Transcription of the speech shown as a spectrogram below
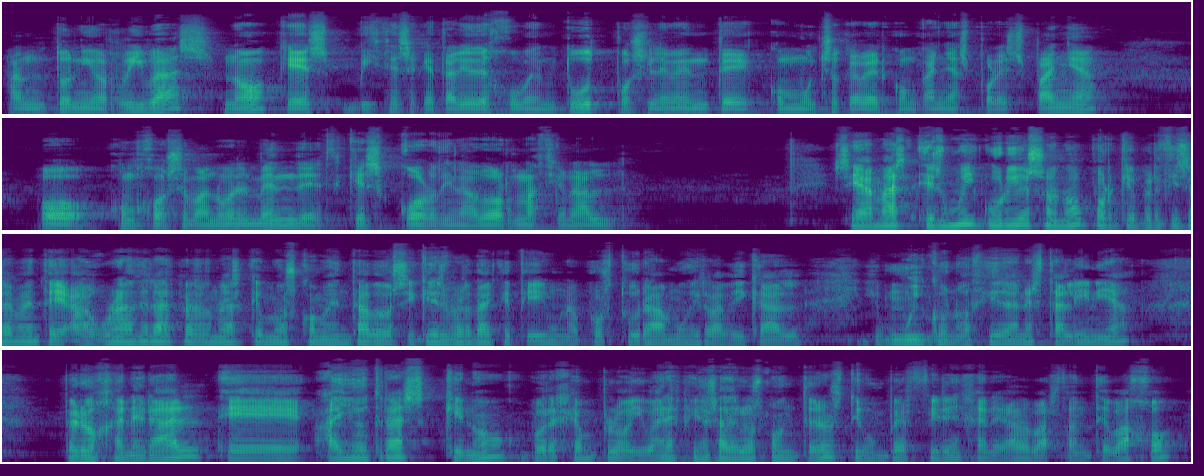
Antonio Rivas, ¿no? Que es vicesecretario de Juventud, posiblemente con mucho que ver con Cañas por España, o con José Manuel Méndez, que es coordinador nacional. Sí, además es muy curioso, ¿no? Porque precisamente algunas de las personas que hemos comentado sí que es verdad que tienen una postura muy radical y muy conocida en esta línea, pero en general eh, hay otras que no. Por ejemplo, Iván Espinosa de los Monteros tiene un perfil en general bastante bajo.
